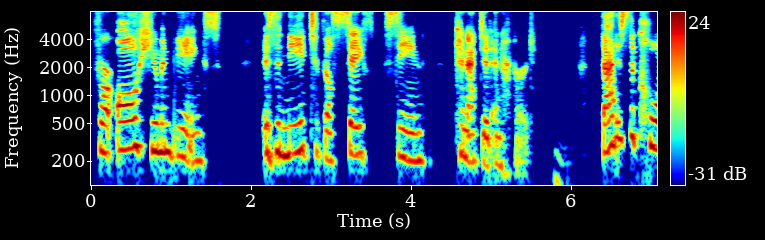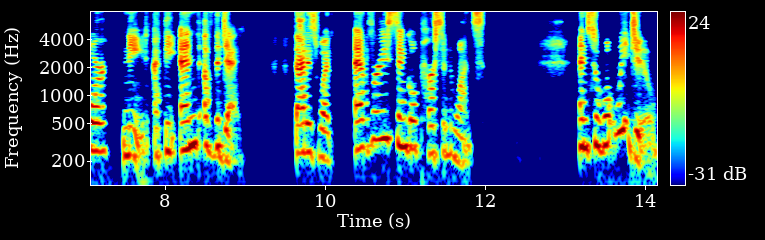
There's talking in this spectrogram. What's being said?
for all human beings is the need to feel safe, seen, connected, and heard. That is the core need at the end of the day. That is what every single person wants. And so, what we do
